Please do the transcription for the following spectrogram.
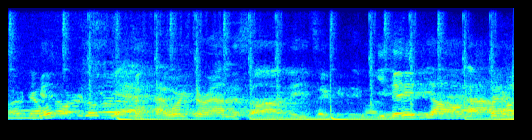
Yeah, I worked around the song that you took. You did? Yeah. Oh, I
